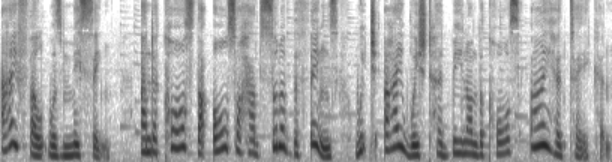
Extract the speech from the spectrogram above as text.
I felt was missing, and a course that also had some of the things which I wished had been on the course I had taken.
